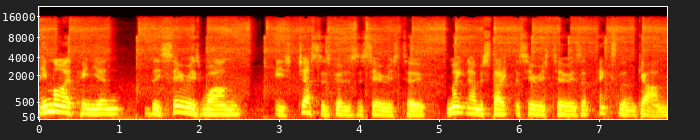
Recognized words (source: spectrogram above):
in my opinion, the Series 1 is just as good as the Series 2. Make no mistake, the Series 2 is an excellent gun,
